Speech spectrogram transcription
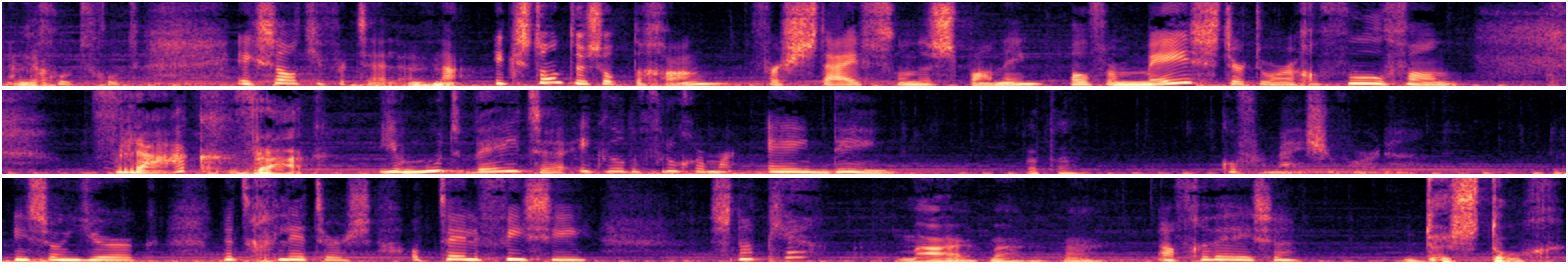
Nou, Ja. Goed, goed. Ik zal het je vertellen. Nou, ik stond dus op de gang, verstijfd van de spanning, overmeesterd door een gevoel van wraak. Wraak. Je moet weten, ik wilde vroeger maar één ding: Wat dan? koffermeisje worden. In zo'n jurk, met glitters, op televisie. Snap je? Maar, maar, maar... Afgewezen. Dus toch?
